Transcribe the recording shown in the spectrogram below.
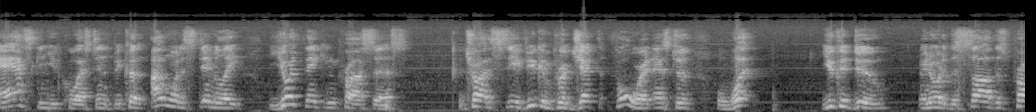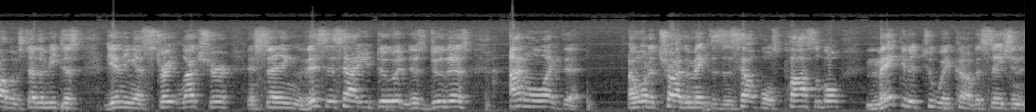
asking you questions because I want to stimulate your thinking process and try to see if you can project forward as to what you could do in order to solve this problem instead of me just giving a straight lecture and saying this is how you do it and just do this. I don't like that. I want to try to make this as helpful as possible, make it a two-way conversation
